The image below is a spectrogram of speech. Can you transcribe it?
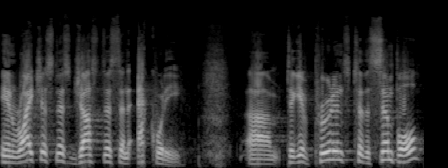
in righteousness, justice, and equity um, to give prudence to the simple.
